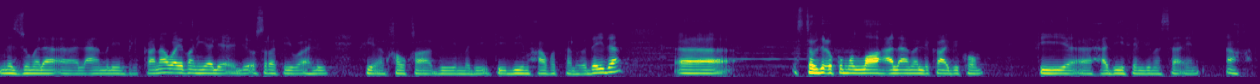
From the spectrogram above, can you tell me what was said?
من الزملاء العاملين في القناة وأيضا هي لأسرتي وأهلي في الخوخة بمحافظة العديدة. أستودعكم الله على أمل اللقاء بكم في حديث لمساء آخر.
